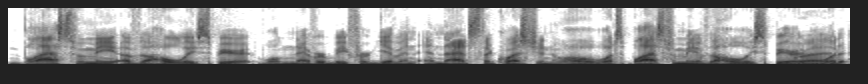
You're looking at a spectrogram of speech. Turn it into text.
blasphemy of the Holy Spirit will never be forgiven. And that's the question. Oh, what's blasphemy of the Holy Spirit? Right. What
